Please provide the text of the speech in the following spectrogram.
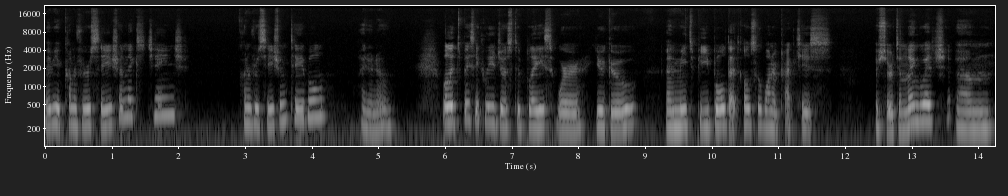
maybe a conversation exchange? Conversation table? I don't know. Well, it's basically just a place where you go and meet people that also want to practice a certain language. Um,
